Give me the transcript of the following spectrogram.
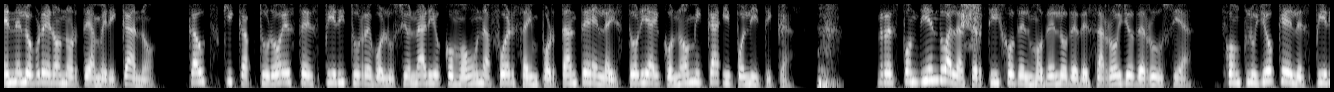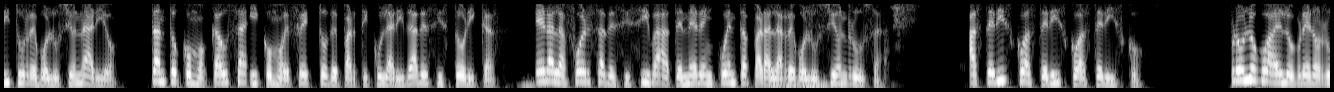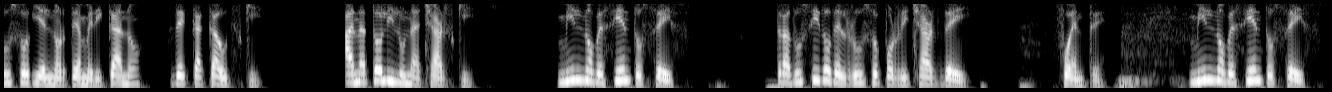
En el obrero norteamericano, Kautsky capturó este espíritu revolucionario como una fuerza importante en la historia económica y política. Respondiendo al acertijo del modelo de desarrollo de Rusia, concluyó que el espíritu revolucionario, tanto como causa y como efecto de particularidades históricas, era la fuerza decisiva a tener en cuenta para la revolución rusa. Asterisco asterisco asterisco. Prólogo a El obrero ruso y el norteamericano, de Kakautsky. Anatoly Lunacharsky. 1906. Traducido del ruso por Richard Day. Fuente. 1906.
